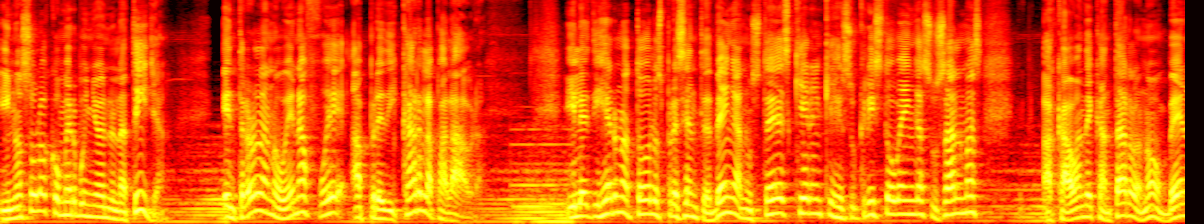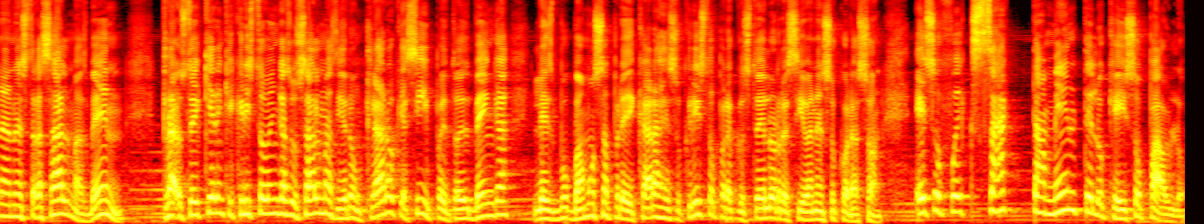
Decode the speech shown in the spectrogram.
y no solo a comer buñuelo en la tilla. Entraron a la novena fue a predicar la palabra. Y les dijeron a todos los presentes, vengan, ustedes quieren que Jesucristo venga a sus almas. Acaban de cantarlo, ¿no? Ven a nuestras almas, ven. Claro, ¿ustedes quieren que Cristo venga a sus almas? Dijeron, claro que sí. Pues entonces venga, les vamos a predicar a Jesucristo para que ustedes lo reciban en su corazón. Eso fue exactamente lo que hizo Pablo.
